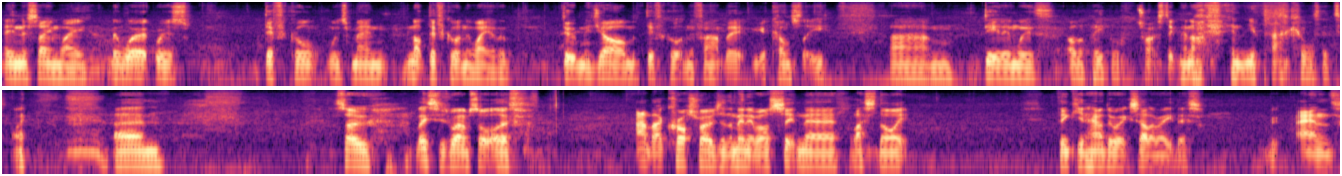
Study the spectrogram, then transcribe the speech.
In the same way, the work was difficult, which meant not difficult in the way of doing my job, difficult in the fact that you're constantly um, dealing with other people trying to stick the knife in your back all the time. Um, so this is where I'm sort of at that crossroads at the minute. I was sitting there last night thinking, how do I accelerate this and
